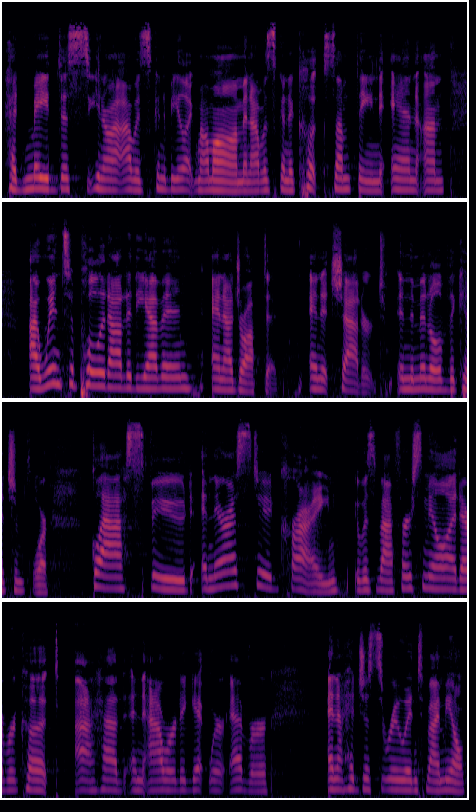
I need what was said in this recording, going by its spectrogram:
had made this, you know, I was going to be like my mom and I was going to cook something. And um, I went to pull it out of the oven and I dropped it and it shattered in the middle of the kitchen floor. Glass, food, and there I stood crying. It was my first meal I'd ever cooked. I had an hour to get wherever and I had just ruined my meal.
